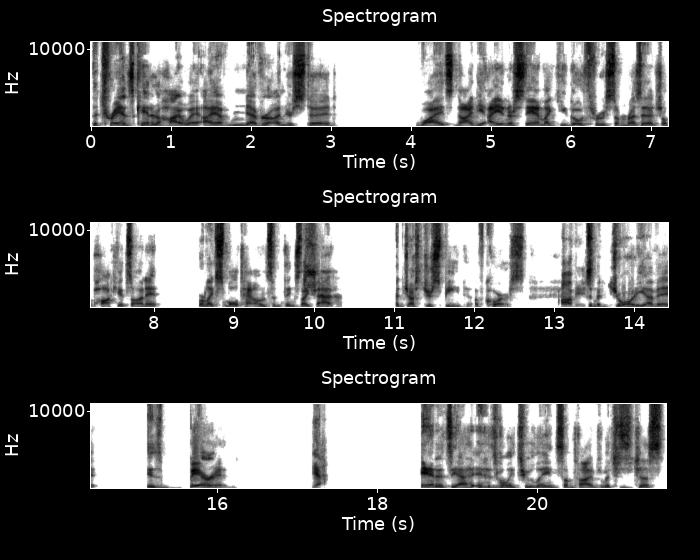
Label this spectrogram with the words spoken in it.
The Trans Canada Highway, I have never understood why it's 90. I understand like you go through some residential pockets on it or like small towns and things like that. Adjust your speed, of course. Obviously. The majority of it is barren. Yeah. And it's yeah, it is only two lanes sometimes, which is just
